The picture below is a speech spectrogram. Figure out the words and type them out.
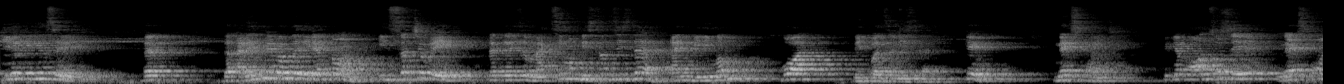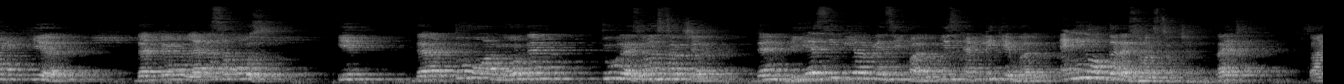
here we can say that the arrangement of the electron in such a way that there is a maximum distance is there and minimum what? Repulsion is there. Okay? Next point. We can also say next point here that uh, let us suppose if there are two or more than two resonance structure then VSEPR principle is applicable any of the resonance structure right? So I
